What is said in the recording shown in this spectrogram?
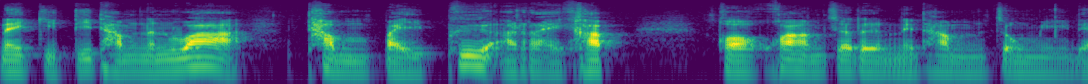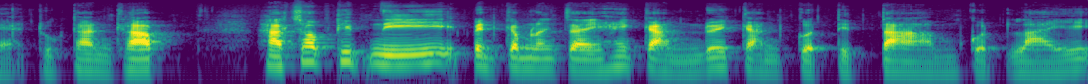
ในกิจที่ทำนั้นว่าทำไปเพื่ออะไรครับ ขอความเจริญในธรรมจงมีแด่ทุกท่านครับ หากชอบคลิปนี้เป็นกำลังใจให้กันด้วยการกดติดตาม กดไลค์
